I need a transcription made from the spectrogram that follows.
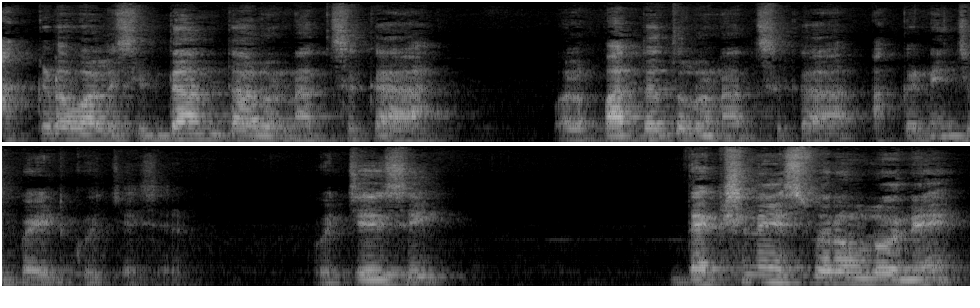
అక్కడ వాళ్ళ సిద్ధాంతాలు నచ్చక వాళ్ళ పద్ధతులు నచ్చక అక్కడి నుంచి బయటకు వచ్చేసాడు వచ్చేసి దక్షిణేశ్వరంలోనే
